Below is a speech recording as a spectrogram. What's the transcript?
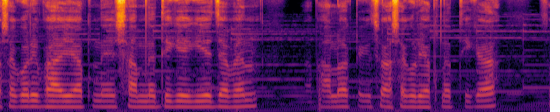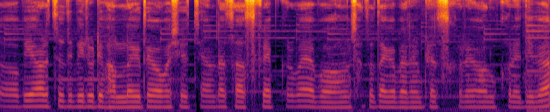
আশা করি ভাই আপনি সামনের দিকে এগিয়ে যাবেন। ভালো একটা কিছু আশা করি আপনার থেকে। সো বিয়ার যদি ভিডিওটি ভালো লাগে তো অবশ্যই চ্যানেলটা সাবস্ক্রাইব করবে এবং সাথে থাকা ব্যালেন্স প্রেস করে অল করে দিবা।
